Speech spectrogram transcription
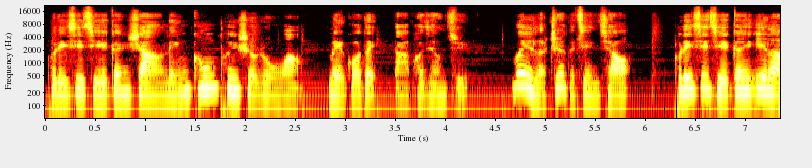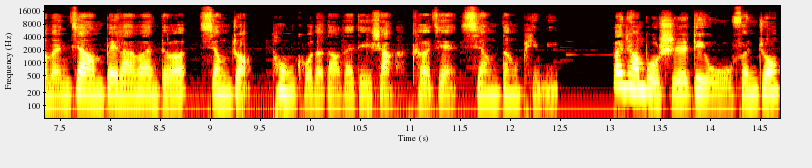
普利西奇跟上凌空推射入网。美国队打破僵局。为了这个进球，普利西奇跟伊朗门将贝兰万德相撞，痛苦地倒在地上，可见相当拼命。半场补时第五分钟，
